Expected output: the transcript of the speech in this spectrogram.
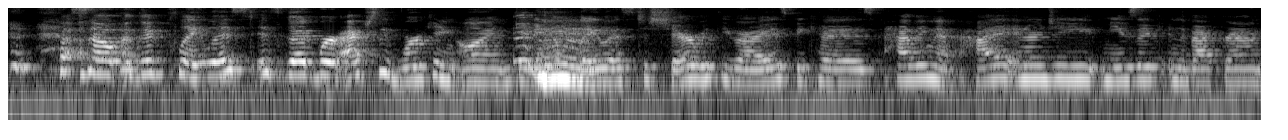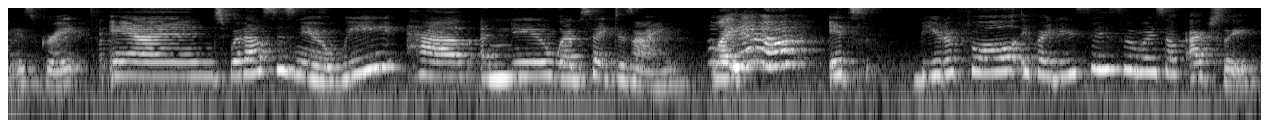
so a good playlist is good. We're actually working on getting Mm. a playlist to share with you guys because having that high energy music in the background is great. And what else is new? We have a new website design. like Oh, yeah. it's beautiful if I do say so myself. Actually,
